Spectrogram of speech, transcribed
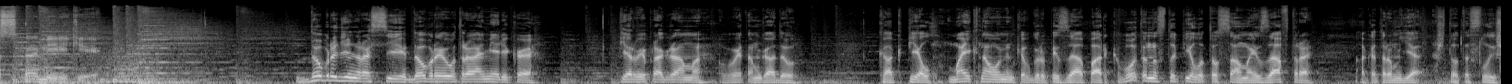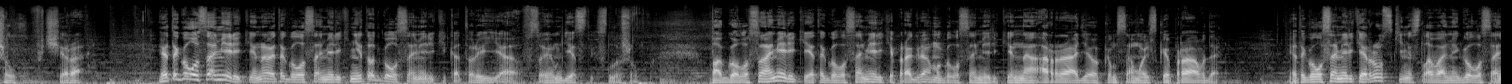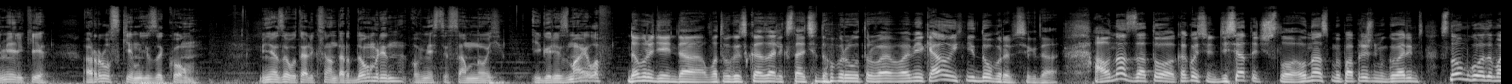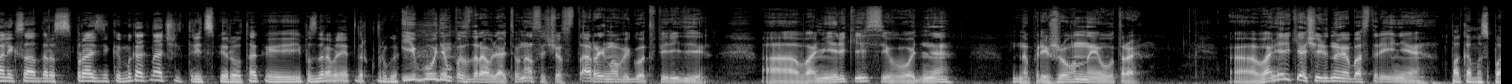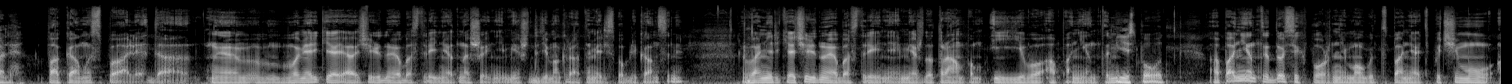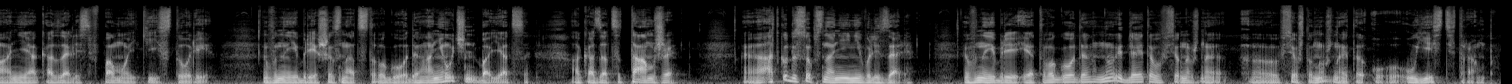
Голос Америки. Добрый день, Россия. Доброе утро, Америка. Первая программа в этом году. Как пел Майк Науменко в группе «Зоопарк». Вот и наступило то самое завтра, о котором я что-то слышал вчера. Это «Голос Америки», но это «Голос Америки» не тот «Голос Америки», который я в своем детстве слушал. По «Голосу Америки» это «Голос Америки», программа «Голос Америки» на радио «Комсомольская правда». Это «Голос Америки» русскими словами, «Голос Америки» русским языком. Меня зовут Александр Домрин, вместе со мной Игорь Измайлов. Добрый день, да. Вот вы сказали, кстати, доброе утро в Америке, а у них не доброе всегда. А у нас зато, какое сегодня, 10 число, у нас мы по-прежнему говорим с Новым годом, Александр, с праздником. Мы как начали 31-го, так и, и поздравляем друг друга. И будем поздравлять. У нас еще старый Новый год впереди. А в Америке сегодня напряженное утро. А в Америке очередное обострение. Пока мы спали. Пока мы спали, да. Э, в Америке очередное обострение отношений между демократами и республиканцами. В Америке очередное обострение между Трампом и его оппонентами. Есть повод. Оппоненты до сих пор не могут понять, почему они оказались в помойке истории в ноябре 2016 года. Они очень боятся оказаться там же, э, откуда, собственно, они и не вылезали в ноябре этого года. Ну и для этого все нужно, э, все, что нужно, это уесть Трампа.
